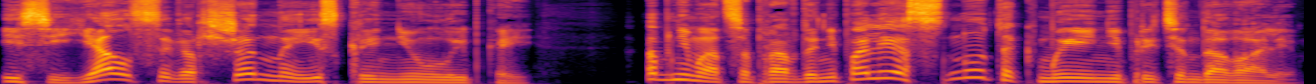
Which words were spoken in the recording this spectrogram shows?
и сиял совершенно искренней улыбкой. Обниматься, правда, не полез, ну так мы и не претендовали.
